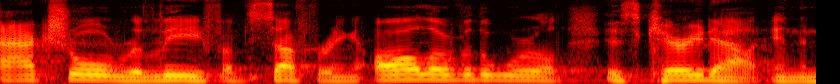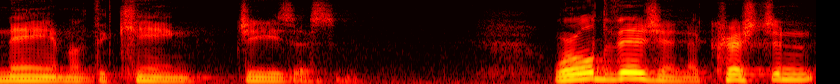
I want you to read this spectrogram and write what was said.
actual relief of suffering all over the world is carried out in the name of the King Jesus. World Vision, a Christian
